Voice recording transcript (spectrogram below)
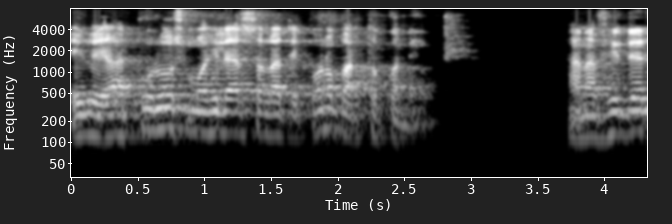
এগুলি আর পুরুষ মহিলার সলাতে কোনো পার্থক্য নেই। হানাফিদের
